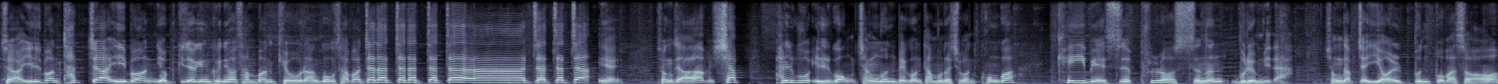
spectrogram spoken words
자, 1번 타짜, 2번 엽기적인 그녀, 3번 겨울왕국, 4번 짜자짜자짜짜 짜짜짜. 예. 정답 샵 8910 장문 100원 단문 50원 콩과 KBS 플러스는 무료입니다. 정답자 10분 뽑아서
